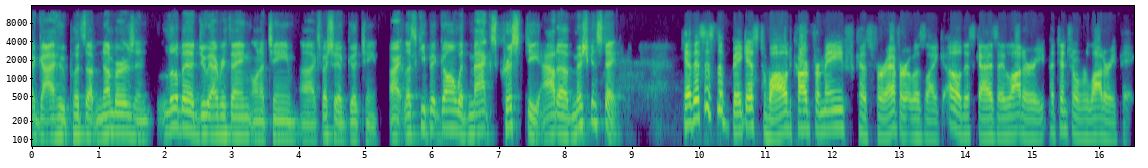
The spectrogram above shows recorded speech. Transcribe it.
a, guy who puts up numbers and a little bit of do everything on a team, uh, especially a good team. All right, let's keep it going with Max Christie out of Michigan State. Yeah, this is the biggest wild card for me because forever it was like, oh, this guy's a lottery potential lottery pick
